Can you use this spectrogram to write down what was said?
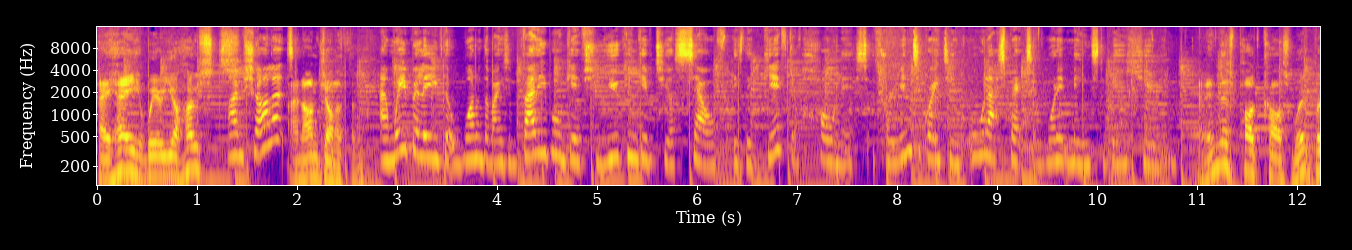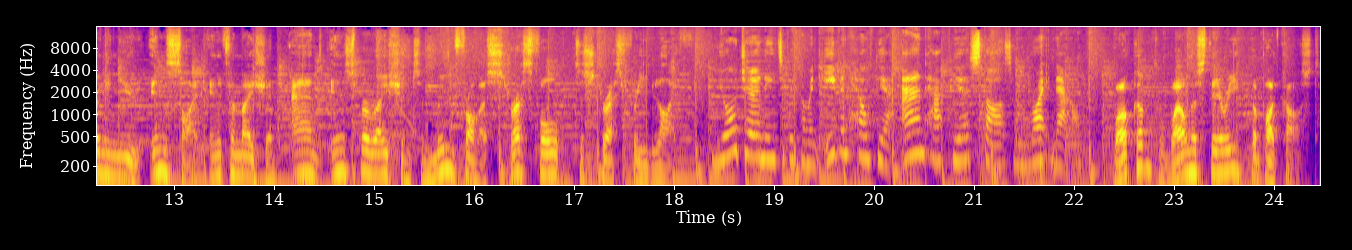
Hey, hey, we're your hosts. I'm Charlotte, And I'm Jonathan. and we believe that one of the most valuable gifts you can give to yourself is the gift of wholeness through integrating all aspects of what it means to be human. And in this podcast, we're bringing you insight, information, and inspiration to move from a stressful to stress free life. Your journey to becoming even healthier and happier starts right now. Welcome to Wellness Theory, the podcast.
